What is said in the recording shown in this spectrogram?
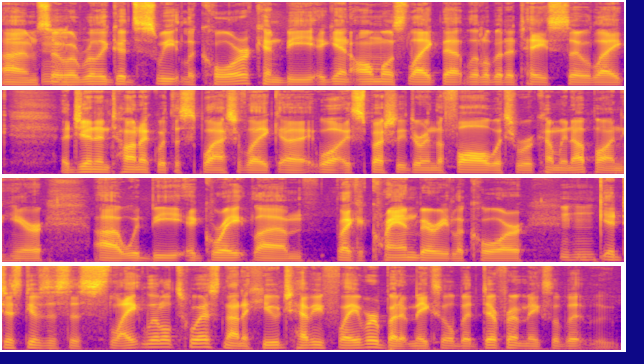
Um, so Mm. a really good sweet liqueur can be again almost like that little bit of taste. So like a gin and tonic with a splash of like, uh, well, especially during the fall, which we're coming up on here, uh, would be a great um, like a cranberry liqueur. Mm-hmm. It just gives us this slight little twist, not a huge heavy flavor, but it makes it a little bit different, makes it a little bit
